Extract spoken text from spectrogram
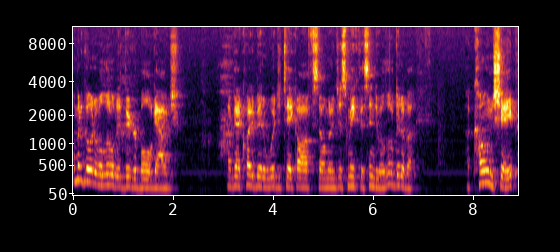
I'm going to go to a little bit bigger bowl gouge. I've got quite a bit of wood to take off, so I'm going to just make this into a little bit of a, a cone shape.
